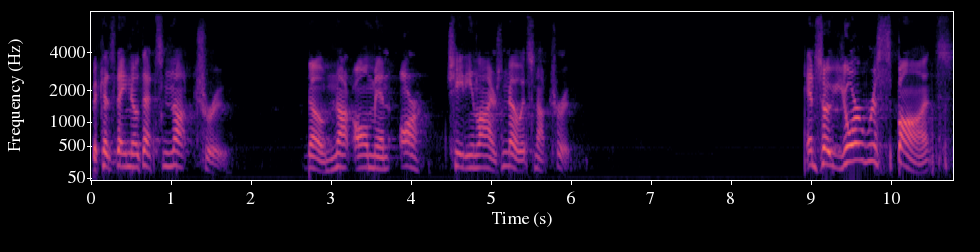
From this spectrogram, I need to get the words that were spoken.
because they know that's not true. No, not all men are cheating liars. No, it's not true. And so your response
